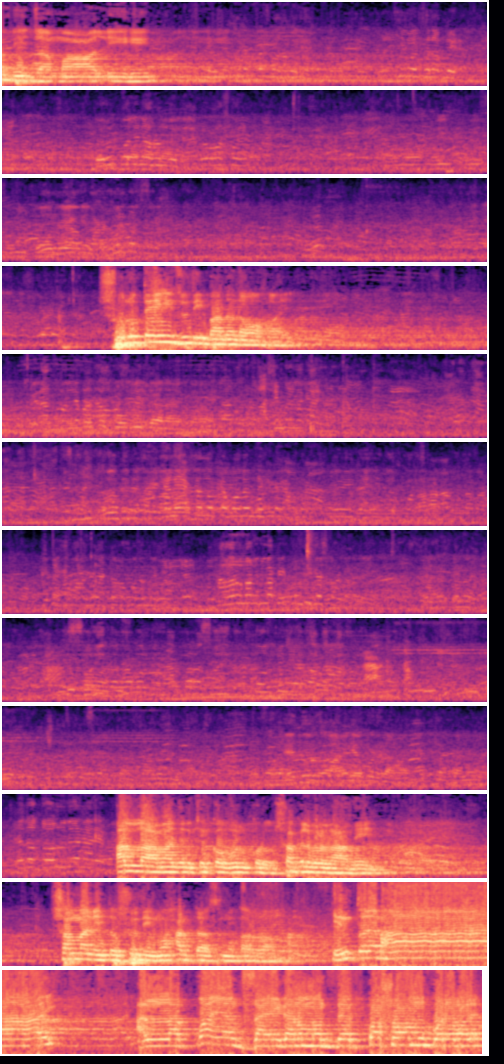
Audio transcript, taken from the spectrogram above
بجماله শুরুতেই যদি বাধা দেওয়া হয় আল্লাহ আমাদেরকে কবুল করুক সকলে বলুন আমি সম্মানিত সুদী মহাদ্দাস মুকাররম। কিন্তু রে ভাই আল্লাহ কয়েক জায়গার মধ্যে কসম করে বলে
